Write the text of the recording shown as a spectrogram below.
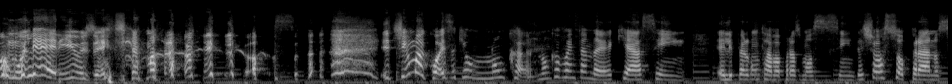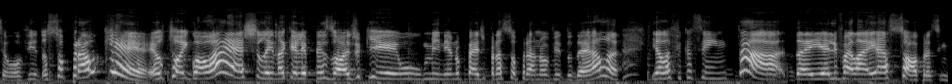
o mulherio, gente, é maravilhoso. E tinha uma coisa que eu nunca, nunca vou entender, que é assim, ele perguntava para as moças assim, deixa eu assoprar no seu ouvido. Assoprar o quê? Eu tô igual a Ashley naquele episódio que o menino pede para soprar no ouvido dela, e ela fica assim, tá. Daí ele vai lá e assopra assim,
